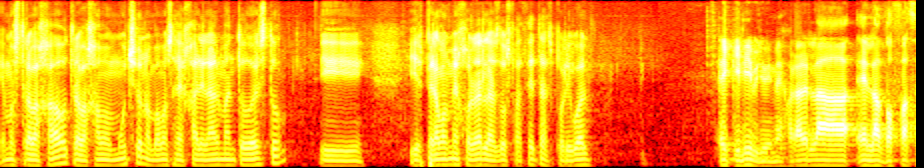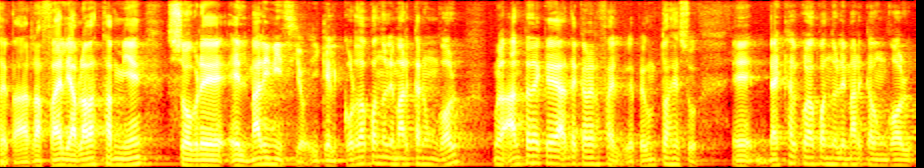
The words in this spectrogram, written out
Hemos trabajado, trabajamos mucho, nos vamos a dejar el alma en todo esto y esperamos mejorar las dos facetas por igual. Equilibrio y mejorar en, la- en las dos facetas. Rafael, y hablabas también sobre el mal inicio y que el Córdoba cuando le marcan un gol, bueno, antes de que, de que hable Rafael, le pregunto a Jesús, eh, ¿ves que al Córdoba cuando le marca un gol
